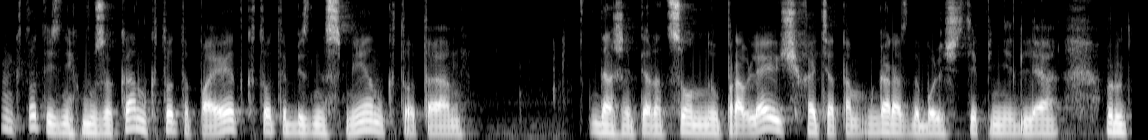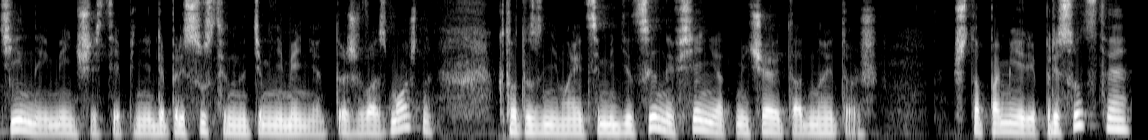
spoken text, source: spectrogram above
Кто-то из них музыкант, кто-то поэт, кто-то бизнесмен, кто-то даже операционный управляющий, хотя там гораздо большей степени для рутины и меньшей степени для присутствия, но тем не менее это тоже возможно. Кто-то занимается медициной, все они отмечают одно и то же, что по мере присутствия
